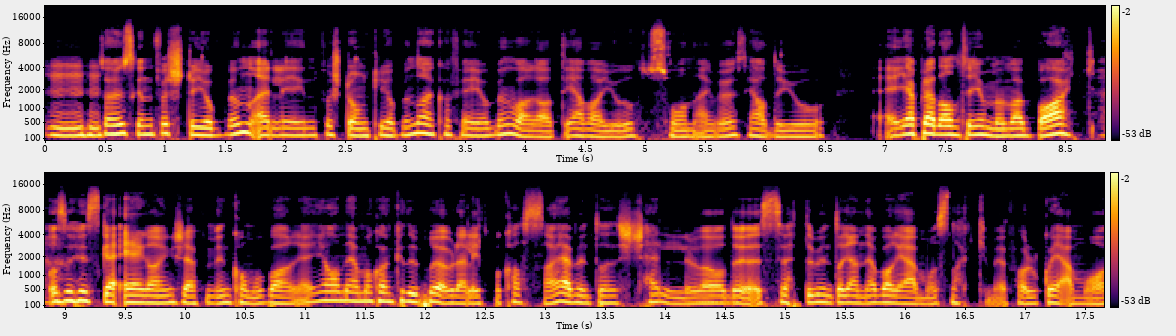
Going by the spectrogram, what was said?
Mm -hmm. Så jeg husker den første jobben, eller den første ordentlige jobben, da, kaféjobben, var at jeg var jo så nervøs. Jeg hadde jo Jeg pleide alltid å gjemme meg bak, og så husker jeg en gang sjefen min kom og bare Ja, Nema, kan ikke du prøve deg litt på kassa? Jeg begynte å skjelve, og det, svettet begynte å renne. Jeg bare Jeg må snakke med folk, og jeg må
